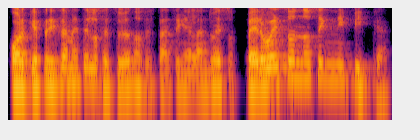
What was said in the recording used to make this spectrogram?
porque precisamente los estudios nos están señalando eso, pero eso no significa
